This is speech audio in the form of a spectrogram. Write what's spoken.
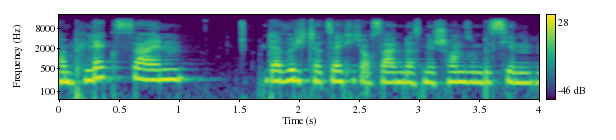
komplex sein. Da würde ich tatsächlich auch sagen, dass mir schon so ein bisschen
